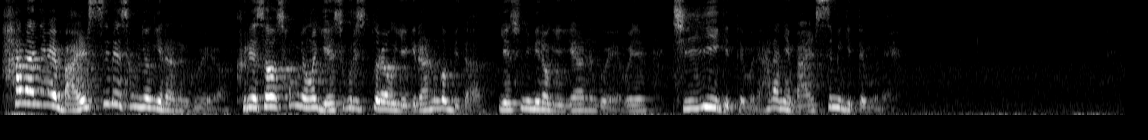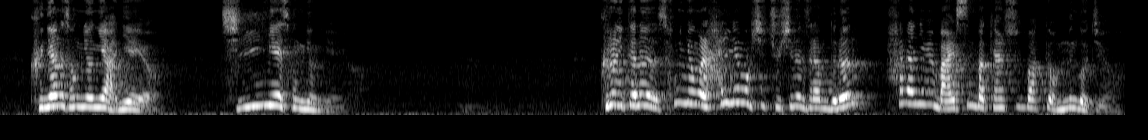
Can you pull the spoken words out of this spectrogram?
하나님의 말씀의 성령이라는 거예요. 그래서 성령을 예수 그리스도라고 얘기를 하는 겁니다. 예수님이라고 얘기하는 거예요. 왜냐하면 진리이기 때문에 하나님의 말씀이기 때문에 그냥 성령이 아니에요. 진리의 성령이에요. 그러니까는 성령을 한량없이 주시는 사람들은 하나님의 말씀밖에 할 수밖에 없는 거죠.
